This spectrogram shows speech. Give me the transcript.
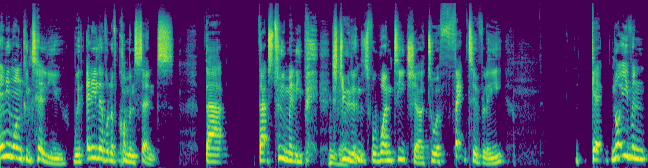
Anyone can tell you with any level of common sense that that's too many students for one teacher to effectively get not even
